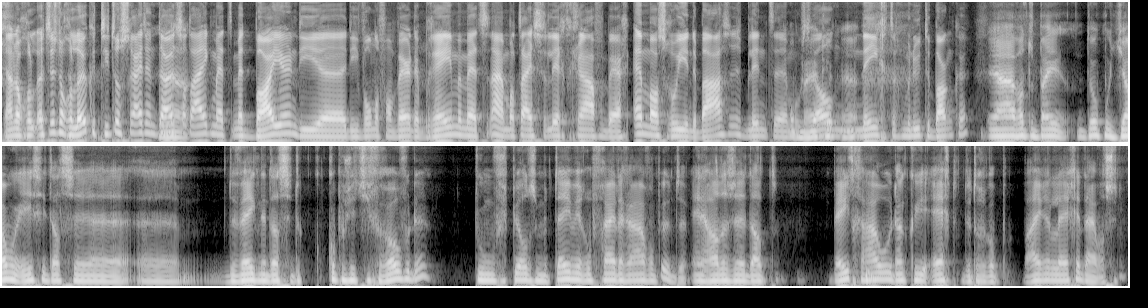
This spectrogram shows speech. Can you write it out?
Ja. nog, het is nog een leuke titelstrijd in Duitsland eigenlijk met, met Bayern. Die, uh, die wonnen van Werder Bremen met nou, Matthijs de Licht, Gravenberg en Masroei in de basis. Blind uh, moest wel 90 minuten banken. Ja, wat bij Dortmund jammer is, is dat ze uh, de week nadat ze de koppositie veroverden, toen verspeelden ze meteen weer op vrijdagavond punten. En hadden ze dat beet gehouden, dan kun je echt de druk op Bayern leggen. Daar was een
